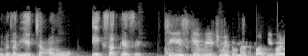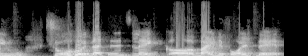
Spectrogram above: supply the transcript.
मतलब ये चारों एक साथ कैसे? सीज के बीच में तो मैं पली बड़ी हूँ so that is like by default there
